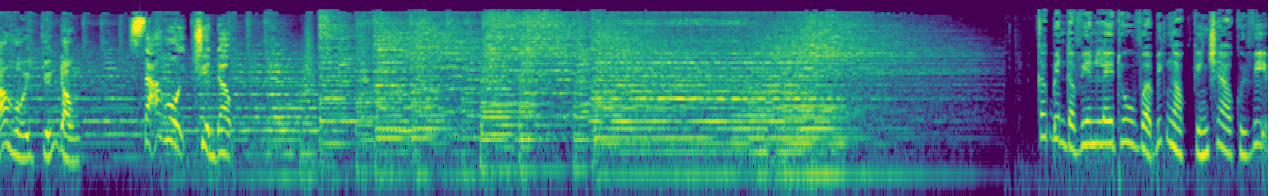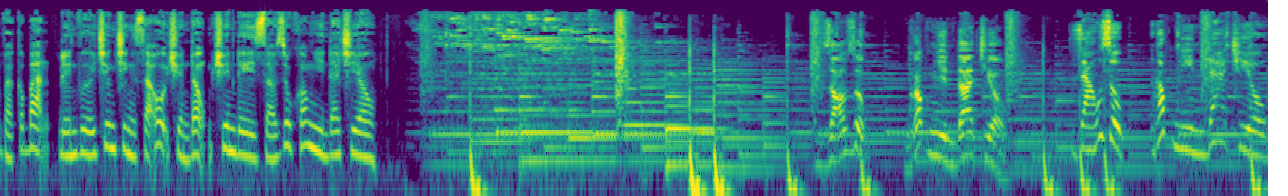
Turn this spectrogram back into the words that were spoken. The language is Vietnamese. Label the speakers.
Speaker 1: Xã hội chuyển động.
Speaker 2: Xã hội chuyển động.
Speaker 3: Các biên tập viên Lê Thu và Bích Ngọc kính chào quý vị và các bạn đến với chương trình Xã hội chuyển động chuyên đề giáo dục góc nhìn đa chiều.
Speaker 4: Giáo dục góc nhìn đa chiều.
Speaker 2: Giáo dục góc nhìn đa chiều.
